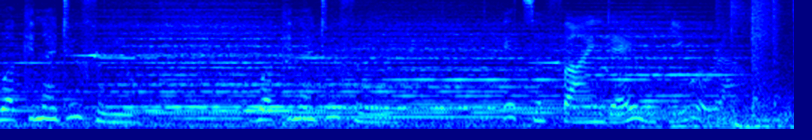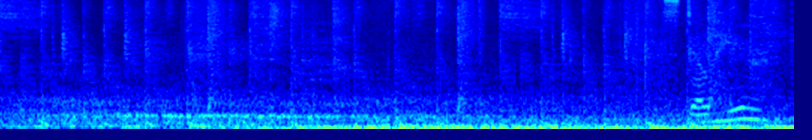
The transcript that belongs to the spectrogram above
What can I do for you? What can I do for you? It's a fine day with you around. Still here.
